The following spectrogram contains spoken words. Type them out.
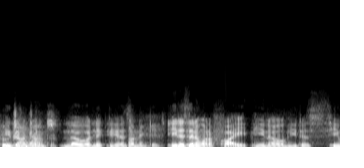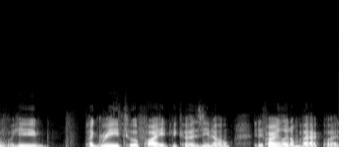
Who, he Jon Jones? no, uh, Nick Diaz. oh Nick Diaz. He just didn't want to fight, you know. He just he he agreed to a fight because you know they finally let him back, but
